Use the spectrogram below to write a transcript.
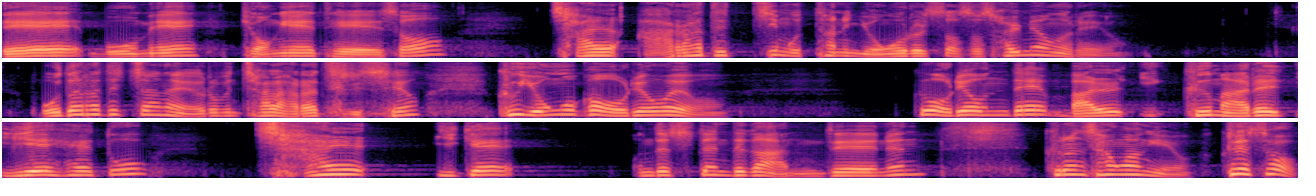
내 몸의 병에 대해서 잘 알아듣지 못하는 용어를 써서 설명을 해요. 못 알아듣잖아요. 여러분 잘 알아들으세요? 그 용어가 어려워요. 그 어려운데 말, 그 말을 이해해도 잘 이게 언더스탠드가 안 되는 그런 상황이에요. 그래서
